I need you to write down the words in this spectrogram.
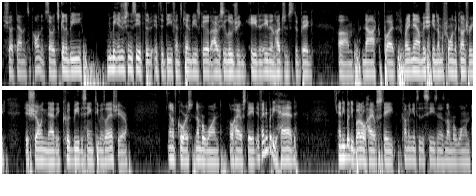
shut down its opponent. So it's going to be going to be interesting to see if the if the defense can be as good. Obviously, losing Aidan, Aidan Hutchins is a big um, knock, but right now Michigan, number four in the country, is showing that it could be the same team as last year. And of course, number one, Ohio State. If anybody had anybody but Ohio State coming into the season as number one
